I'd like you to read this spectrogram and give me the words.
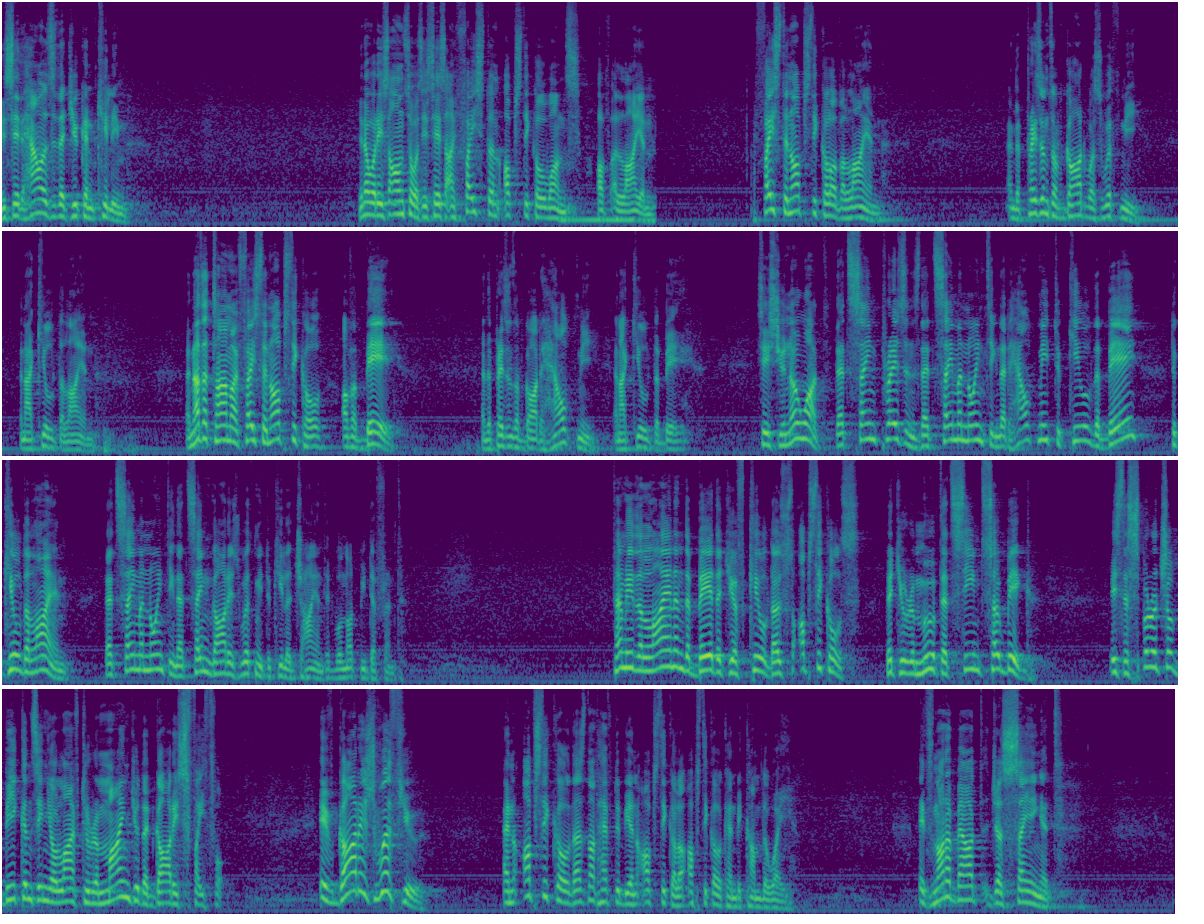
He said, How is it that you can kill him? You know what his answer was? He says, I faced an obstacle once of a lion. I faced an obstacle of a lion and the presence of God was with me, and I killed the lion. Another time I faced an obstacle of a bear, and the presence of God helped me, and I killed the bear. He says, You know what? That same presence, that same anointing that helped me to kill the bear, to kill the lion, that same anointing, that same God is with me to kill a giant. It will not be different. Family, the lion and the bear that you have killed, those obstacles that you removed that seemed so big, is the spiritual beacons in your life to remind you that God is faithful. If God is with you, an obstacle does not have to be an obstacle, an obstacle can become the way. It's not about just saying it.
